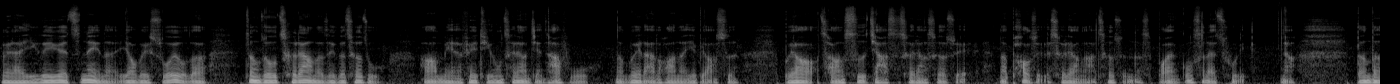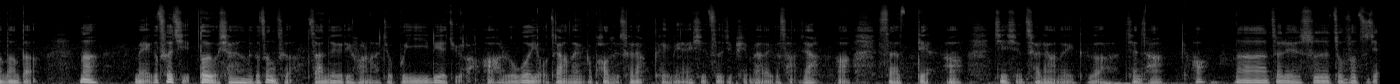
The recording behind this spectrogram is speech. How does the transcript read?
未来一个月之内呢，要为所有的郑州车辆的这个车主啊免费提供车辆检查服务。那未来的话呢，也表示不要尝试驾驶车辆涉水。那泡水的车辆啊，车损呢是保险公司来处理啊，等等等等。那每个车企都有相应的一个政策，咱这个地方呢就不一一列举了啊。如果有这样的一个泡水车辆，可以联系自己品牌的一个厂家啊，4S 店啊，进行车辆的一个检查。好，那这里是众说之见，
